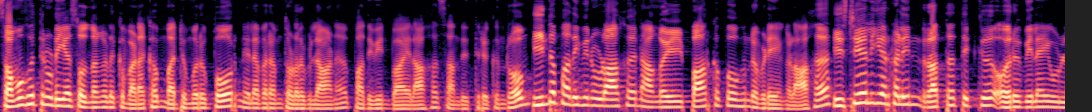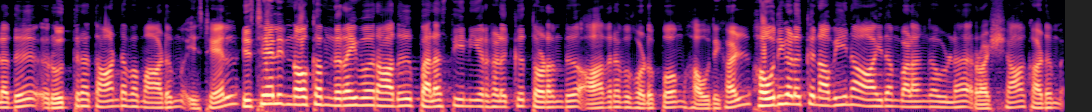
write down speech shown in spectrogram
சமூகத்தினுடைய சொந்தங்களுக்கு வணக்கம் மற்றும் ஒரு போர் நிலவரம் தொடர்பிலான பதிவின் வாயிலாக சந்தித்திருக்கின்றோம். இந்த பதிவினூடாக நாங்கள் பார்க்க போகின்ற விடயங்களாக இஸ்ரேலியர்களின் ரத்தத்திற்கு ஒரு விலை உள்ளது. ருத்ர தாண்டவமாடும் இஸ்ரேல். இஸ்ரேலின் நோக்கம் நிறைவேறாது. பலஸ்தீனியர்களுக்கு தொடர்ந்து ஆதரவு கொடுப்போம் ஹவுதிகள். ஹவுதிகளுக்கு நவீன ஆயுதம் வழங்க உள்ள ரஷ்யா கடும்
